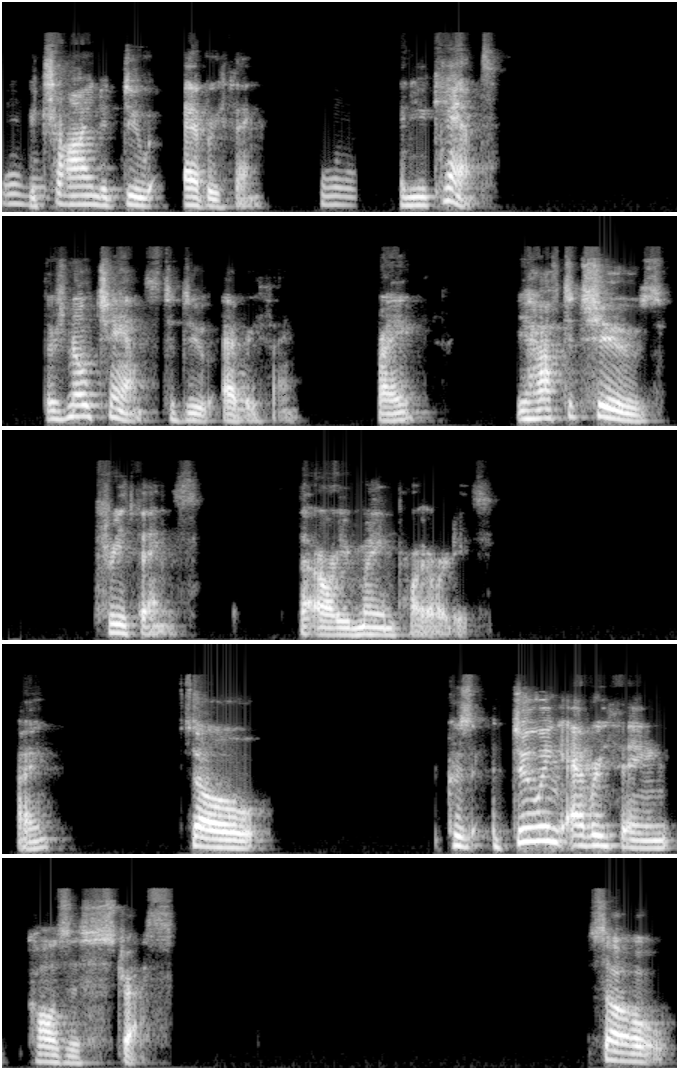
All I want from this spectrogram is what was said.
Mm-hmm. You're trying to do everything, mm-hmm. and you can't. There's no chance to do everything, right? You have to choose three things that are your main priorities, right? So, because doing everything causes stress so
